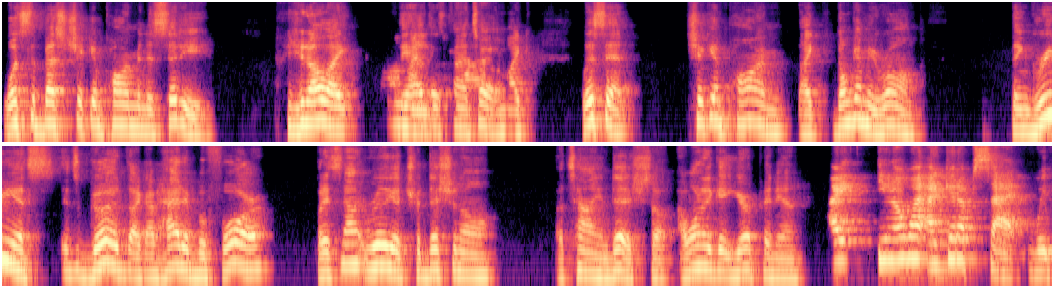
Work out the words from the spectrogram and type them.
what's the best chicken parm in the city? You know, like Oh they have those kind of talk. I'm like, listen, chicken parm, like, don't get me wrong. The ingredients, it's good. Like I've had it before, but it's not really a traditional Italian dish. So I wanted to get your opinion. I, you know what? I get upset with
